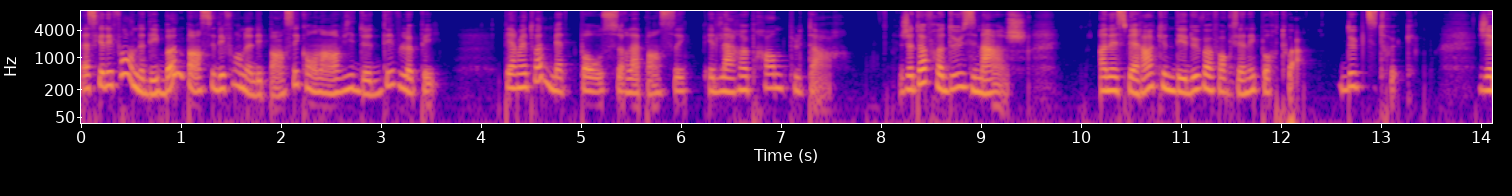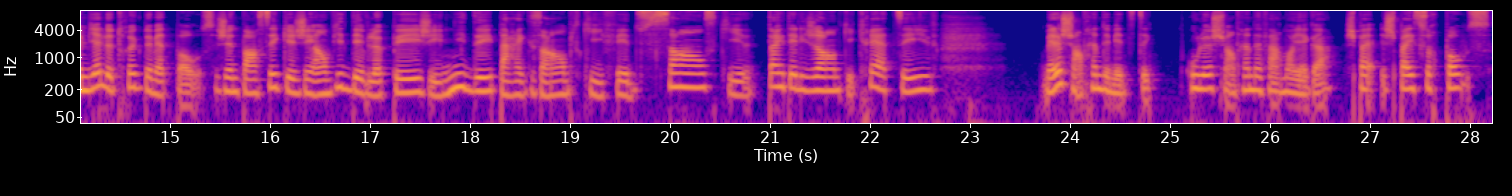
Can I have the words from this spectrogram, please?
Parce que des fois, on a des bonnes pensées, des fois, on a des pensées qu'on a envie de développer, Permets-toi de mettre pause sur la pensée et de la reprendre plus tard. Je t'offre deux images, en espérant qu'une des deux va fonctionner pour toi. Deux petits trucs. J'aime bien le truc de mettre pause. J'ai une pensée que j'ai envie de développer, j'ai une idée, par exemple, qui fait du sens, qui est intelligente, qui est créative. Mais là, je suis en train de méditer. Ou là, je suis en train de faire mon yoga. Je pèse, sur pause.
